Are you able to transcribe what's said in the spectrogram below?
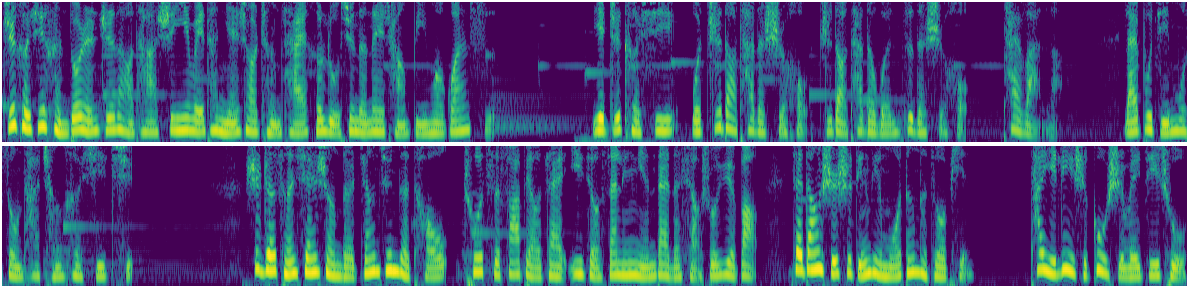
只可惜很多人知道他，是因为他年少成才和鲁迅的那场笔墨官司。也只可惜，我知道他的时候，知道他的文字的时候，太晚了，来不及目送他乘鹤西去。施哲存先生的《将军的头》初次发表在一九三零年代的小说月报，在当时是鼎鼎摩登的作品。他以历史故事为基础，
